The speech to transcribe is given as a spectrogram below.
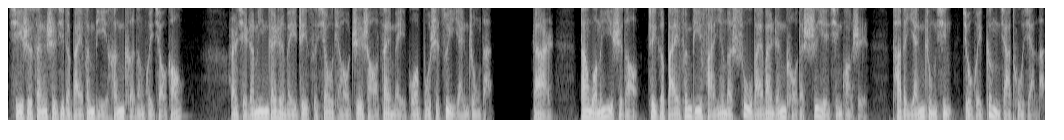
七十三世纪的百分比很可能会较高，而且人们应该认为这次萧条至少在美国不是最严重的。然而，当我们意识到这个百分比反映了数百万人口的失业情况时，它的严重性就会更加凸显了。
